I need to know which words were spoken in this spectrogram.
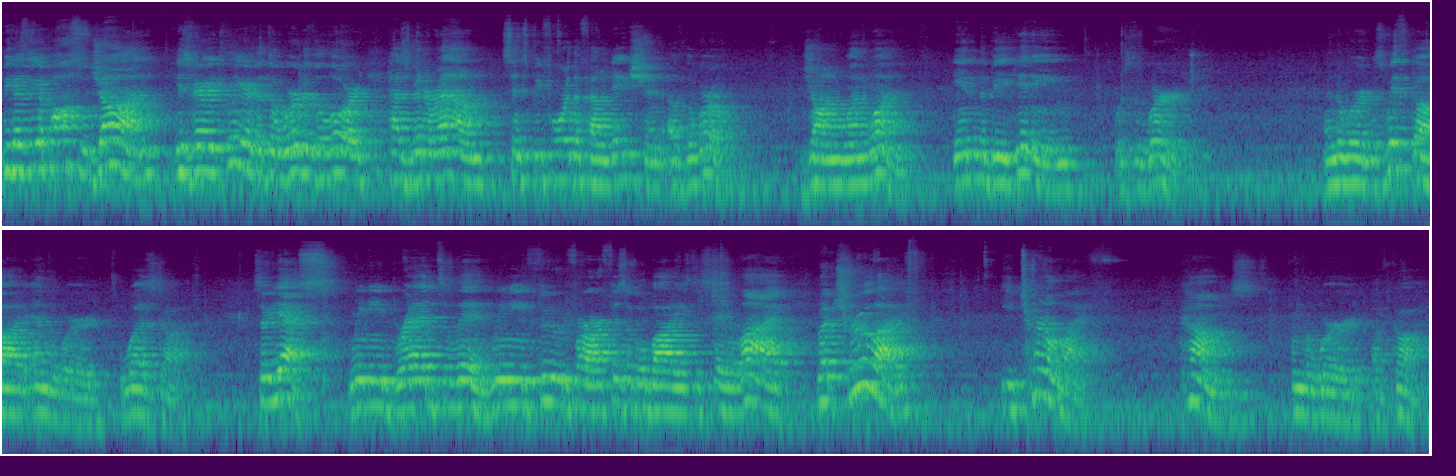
because the Apostle John is very clear that the word of the Lord has been around since before the foundation of the world. John 1 1. In the beginning was the Word. And the Word was with God, and the Word was God. So, yes, we need bread to live. We need food for our physical bodies to stay alive. But true life, eternal life, comes from the Word of God.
